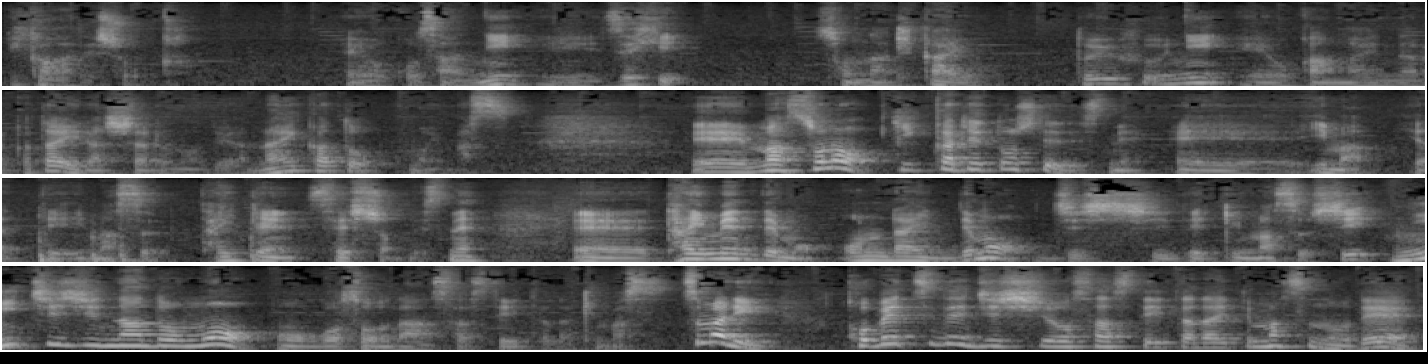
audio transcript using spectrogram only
いかがでしょうか？えお子さんにぜひそんな機会をというふうにお考えになる方いらっしゃるのではないかと思います。えー、まあ、そのきっかけとしてですね、えー、今やっています体験セッションですね、えー、対面でもオンラインでも実施できますし、日時などもご相談させていただきます。つまり、個別で実施をさせていただいてますので、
